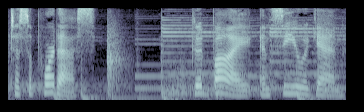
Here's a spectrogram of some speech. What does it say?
to support us. Goodbye and see you again.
